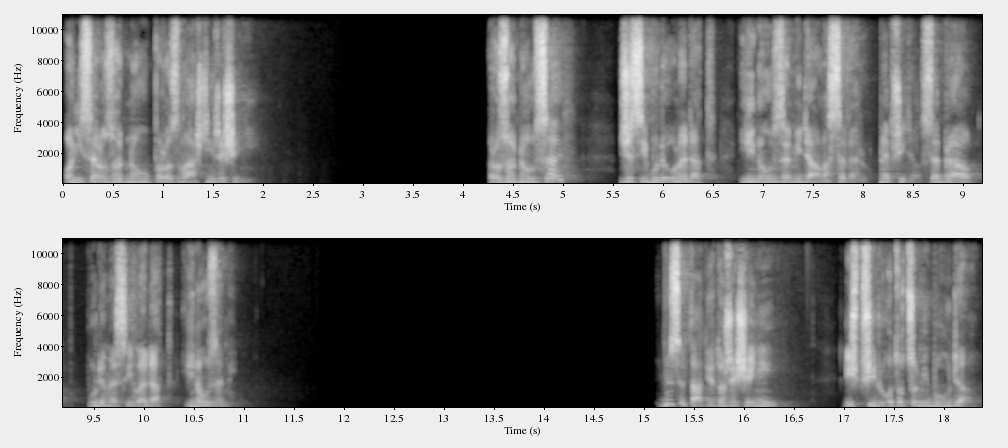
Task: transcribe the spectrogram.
oni se rozhodnou pro zvláštní řešení. Rozhodnou se, že si budou hledat jinou zemi dál na severu. Nepřítel sebral, budeme si hledat jinou zemi. Pojďme se ptát, je to řešení? Když přijdu o to, co mi Bůh dal,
